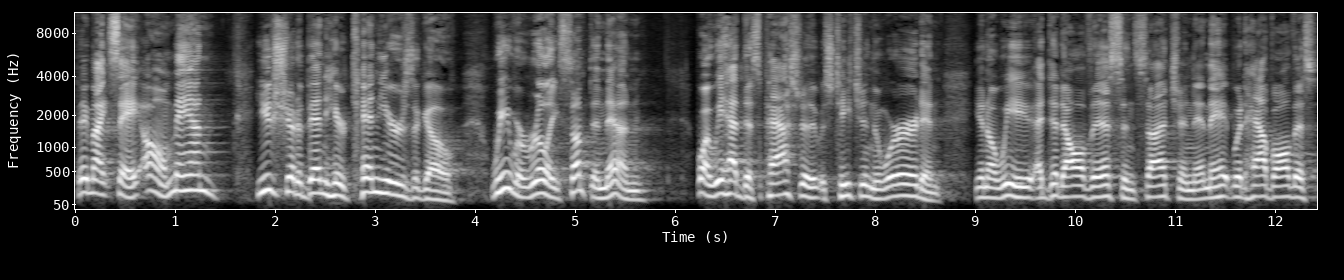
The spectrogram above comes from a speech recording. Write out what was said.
They might say, Oh man, you should have been here 10 years ago. We were really something then. Boy, we had this pastor that was teaching the word, and you know, we did all this and such, and, and they would have all this,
